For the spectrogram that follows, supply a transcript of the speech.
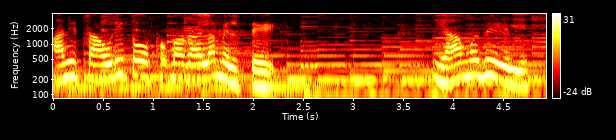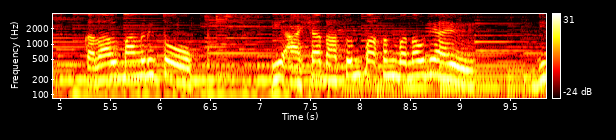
आणि चावडी तोफ बघायला मिळते. यामधील कलाल बांगडी तोफ ही अशा धातूंपासून बनवली आहे जी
